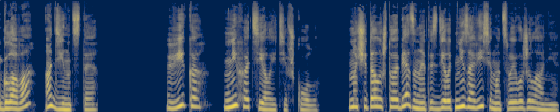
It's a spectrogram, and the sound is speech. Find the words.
Глава одиннадцатая. Вика не хотела идти в школу, но считала, что обязана это сделать независимо от своего желания.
